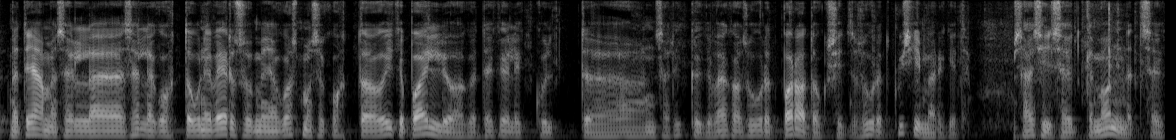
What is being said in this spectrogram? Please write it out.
et me teame selle, selle kohta universumi ja kosmose kohta õige palju, aga tegelikult äh, on seal ikkagi väga suured paradoksid ja suured küsimärgid. mis asi see, ütleme, on, et see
